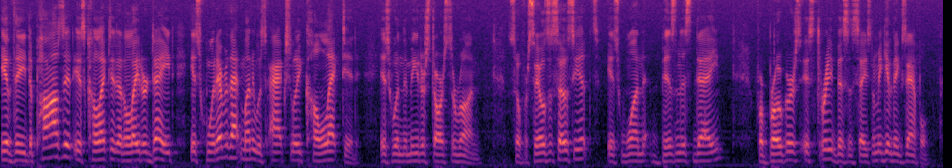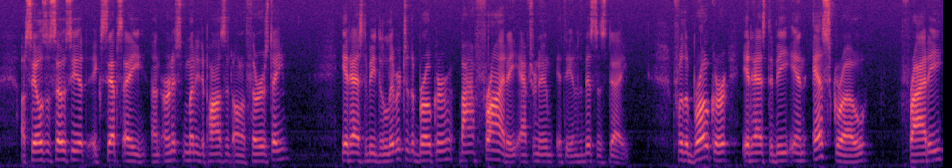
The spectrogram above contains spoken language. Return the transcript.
If the deposit is collected at a later date, it's whenever that money was actually collected is when the meter starts to run. So for sales associates, it's one business day. For brokers, it's three business days. Let me give an example. A sales associate accepts a, an earnest money deposit on a Thursday. It has to be delivered to the broker by Friday afternoon at the end of the business day. For the broker, it has to be in escrow Friday,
